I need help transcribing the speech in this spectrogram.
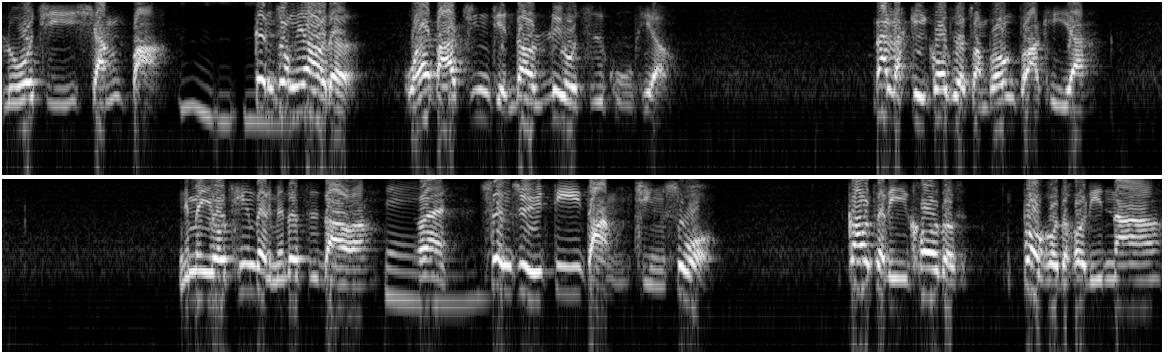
逻辑想法。嗯嗯更重要的，我还把它精简到六只股票。那六支股票全部用大 K 呀？你们有听的，你们都知道啊。对。对。甚至于第一档锦硕高十二块的报告的和您呐，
